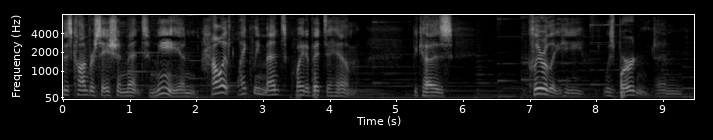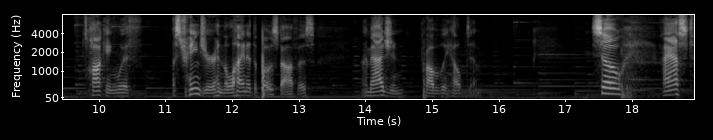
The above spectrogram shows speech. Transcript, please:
this conversation meant to me, and how it likely meant quite a bit to him. Because clearly he was burdened and talking with a stranger in the line at the post office, I imagine probably helped him. So I asked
